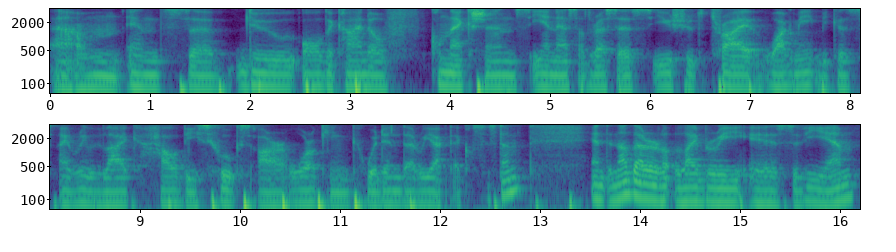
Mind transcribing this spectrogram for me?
um, and uh, do all the kind of connections, ENS addresses, you should try WAGMI because I really like how these hooks are working within the React ecosystem. And another library is Viem,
